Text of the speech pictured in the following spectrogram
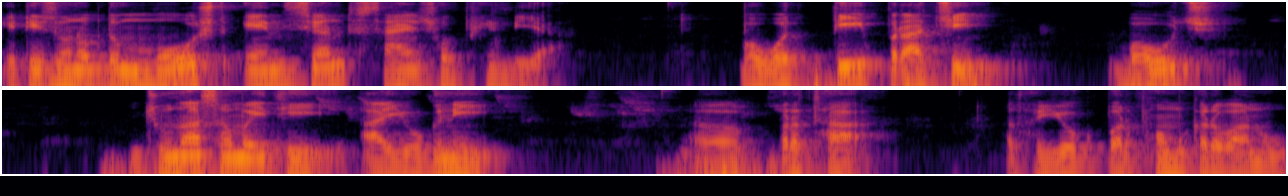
It is one of the most ancient science of India બહુ અતિ પ્રાચીન, બહુ જ જૂના સમયથી આ યોગની પ્રથા અથવા યોગ પરફોર્મ કરવાનું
